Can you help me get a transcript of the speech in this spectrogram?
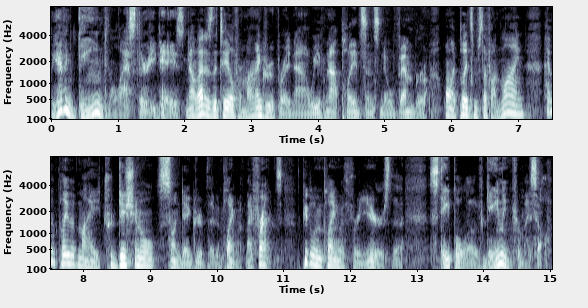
You haven't gamed in the last 30 days. Now, that is the tale for my group right now. We have not played since November. While I played some stuff online, I haven't played with my traditional Sunday group that I've been playing with, my friends. The people I've been playing with for years, the staple of gaming for myself.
